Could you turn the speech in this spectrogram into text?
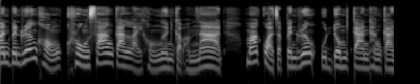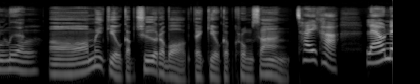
มันเป็นเรื่องของโครงสร้างการไหลของเงินกับอำนาจ มากกว่าจะเป็นเรื่องอุดมการณ์ทางการเมือง อ๋อ ไม่เกี่ยวกับชื่อระบอกแต่เกี่ยวกับโครงสร้าง ใช่ค่ะ แล้วใน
